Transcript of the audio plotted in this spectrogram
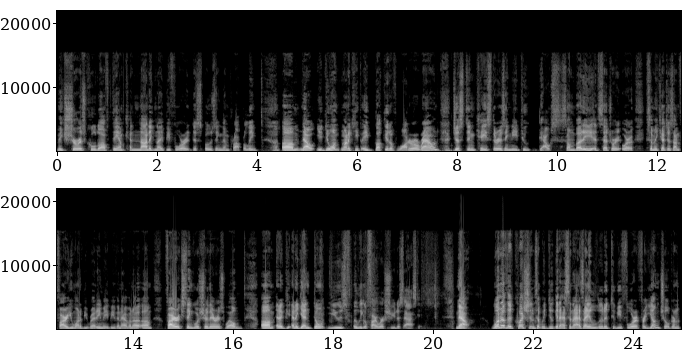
Make sure it's cooled off. Damp cannot ignite before disposing them properly. Um, now, you do want, want to keep a bucket of water around just in case there is a need to douse somebody, etc. Or, or, if something catches on fire, you want to be ready. Maybe even having a um, fire extinguisher there as well. Um, and, and again, don't use illegal fireworks. You're just asking. Now, one of the questions that we do get asked, and as I alluded to before for young children,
